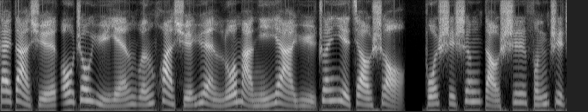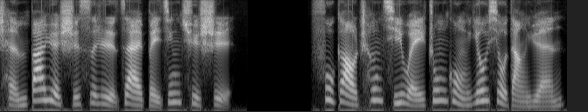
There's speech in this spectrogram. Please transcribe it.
该大学欧洲语言文化学院罗马尼亚语专业教授。博士生导师冯志臣八月十四日在北京去世，讣告称其为中共优秀党员。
